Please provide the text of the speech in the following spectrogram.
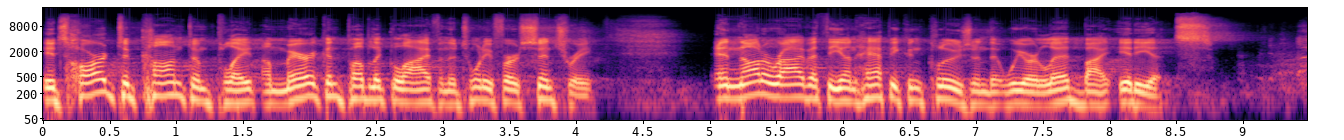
it's hard to contemplate American public life in the 21st century and not arrive at the unhappy conclusion that we are led by idiots.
